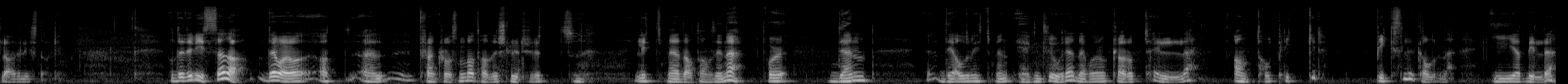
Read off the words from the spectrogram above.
klare lysdagen. Og det det viste seg, da, det var jo at eh, Frank Rosenblatt hadde slurret litt med dataene sine. For den, det algoritmen egentlig gjorde, det var å klare å telle antall prikker, piksler kaller vi det, i et bilde.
